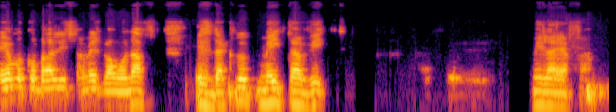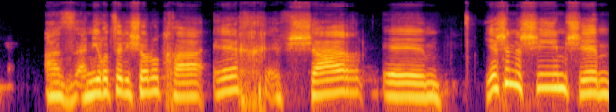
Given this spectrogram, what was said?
היום מקובל להשתמש במונח הזדקנות מיטבית. מילה יפה. אז אני רוצה לשאול אותך, איך אפשר, אה, יש אנשים שהם,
